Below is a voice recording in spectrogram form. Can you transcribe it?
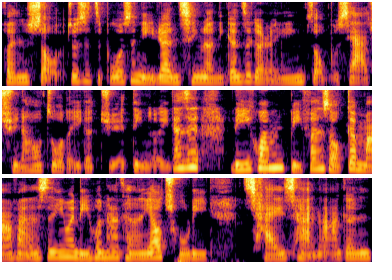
分手，就是只不过是你认清了你跟这个人已经走不下去，然后做的一个决定而已。但是离婚比分手更麻烦的是，因为离婚他可能要处理财产啊跟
